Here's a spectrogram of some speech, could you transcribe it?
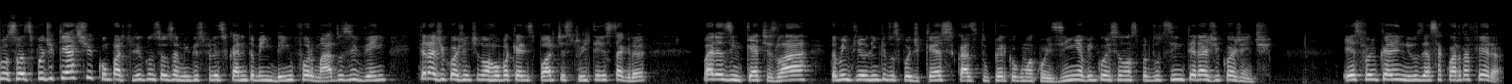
Gostou desse podcast? Compartilhe com seus amigos para eles ficarem também bem informados e vem interagir com a gente no arroba Esportes, Twitter e Instagram. Várias enquetes lá, também tem o link dos podcasts caso tu perca alguma coisinha. Vem conhecer nossos produtos e interagir com a gente. Esse foi o Kelly News dessa quarta-feira.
